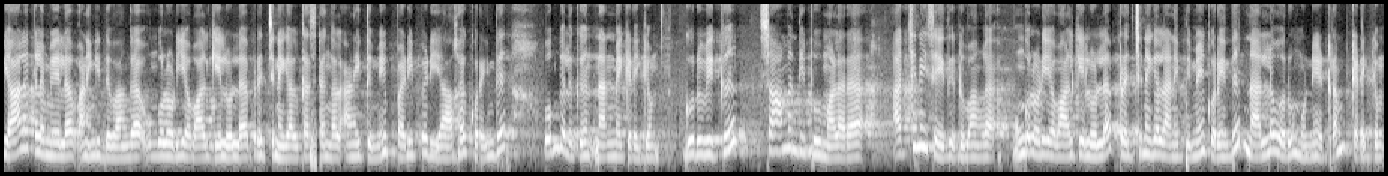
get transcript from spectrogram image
வியாழக்கிழமையில் வணங்கிட்டு வாங்க. உங்களுடைய வாழ்க்கையில் உள்ள பிரச்சனைகள் கஷ்டங்கள் அனைத்துமே படிப்படியாக குறைந்து உங்களுக்கு நன்மை கிடைக்கும். குருவிக்கு சாமந்தி பூ மலர அர்ச்சனை செய்துட்டு வாங்க. உங்களுடைய வாழ்க்கையில் உள்ள பிரச்சனைகள் அனைத்துமே குறைந்து நல்ல ஒரு முன்னேற்றம் கிடைக்கும்.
